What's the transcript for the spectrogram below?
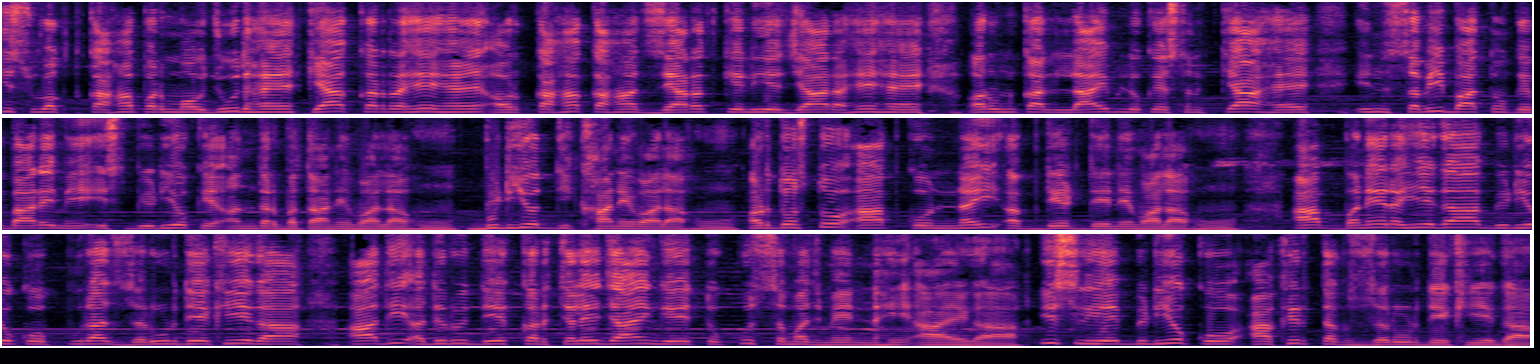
इस वक्त कहाँ पर मौजूद हैं, क्या कर रहे हैं और कहाँ कहाँ जियारत के लिए जा रहे हैं और उनका लाइव लोकेशन क्या है, इन सभी बातों के बारे में इस वीडियो के अंदर बताने वाला हूँ, वीडियो दिखाने वाला हूँ और दोस्तों आपको नई अपडेट देने वाला हूँ। आप बने रहिएगा, वीडियो को पूरा ज़रूर देखिएगा, आधी अधूरी देख कर चले जाएँगे तो कुछ समझ में नहीं आएगा। इसलिए वीडियो को आखिर तक ज़रूर देखिएगा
